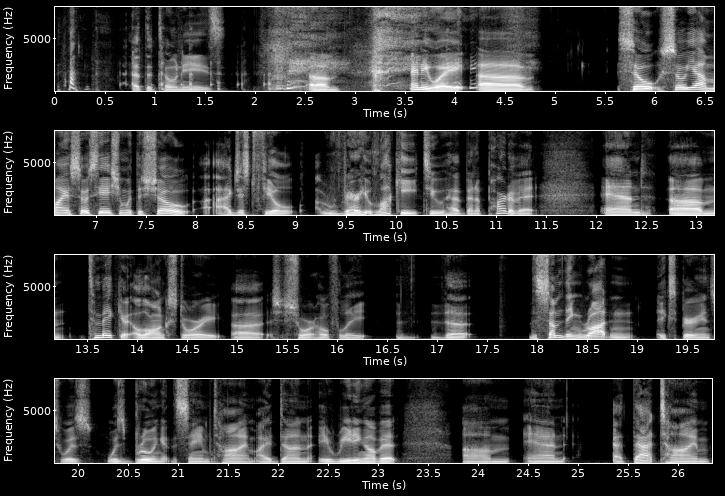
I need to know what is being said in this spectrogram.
at the Tonys. Um, anyway, um, so so yeah, my association with the show, I just feel very lucky to have been a part of it. And um, to make it a long story uh, short, hopefully, the the something rotten experience was was brewing at the same time. I had done a reading of it, um, and at that time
